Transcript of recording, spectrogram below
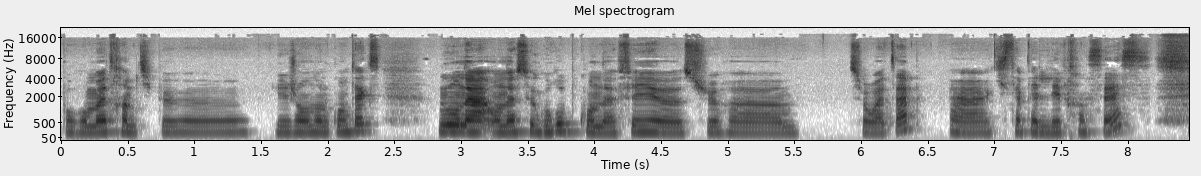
pour remettre un petit peu euh, les gens dans le contexte, nous on a, on a ce groupe qu'on a fait euh, sur, euh, sur WhatsApp. euh, qui s'appelle Les Princesses,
